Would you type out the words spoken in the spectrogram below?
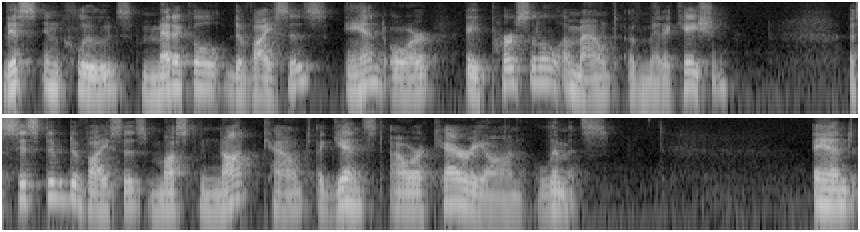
This includes medical devices and or a personal amount of medication. Assistive devices must not count against our carry-on limits. And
